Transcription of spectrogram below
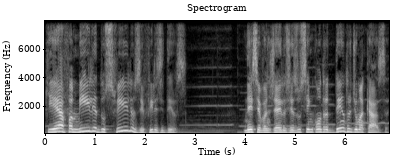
que é a família dos filhos e filhas de Deus. Nesse evangelho, Jesus se encontra dentro de uma casa,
